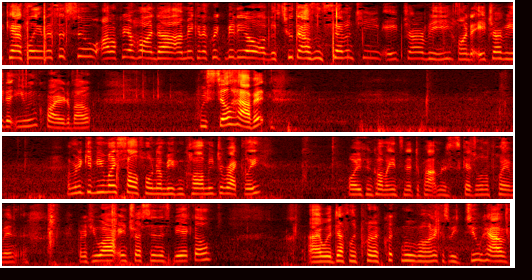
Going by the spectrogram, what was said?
Kathleen, this is Sue, AutoFair Honda. I'm making a quick video of this 2017 HRV, Honda HRV that you inquired about. We still have it. I'm going to give you my cell phone number. You can call me directly or you can call my internet department to schedule an appointment. But if you are interested in this vehicle, I would definitely put a quick move on it because we do have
